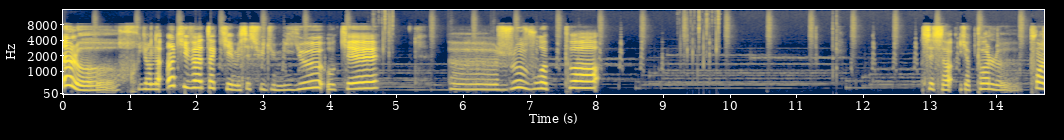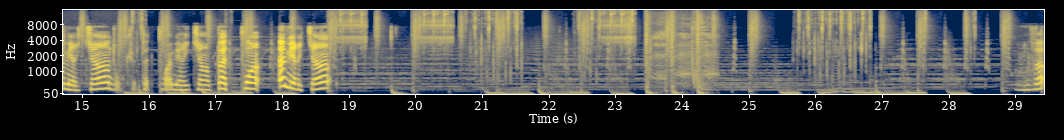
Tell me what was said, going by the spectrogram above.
Alors, il y en a un qui va attaquer, mais c'est celui du milieu, ok. Euh, je vois pas C'est ça, il n'y a pas le point américain, donc pas de point américain, pas de point américain. On va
